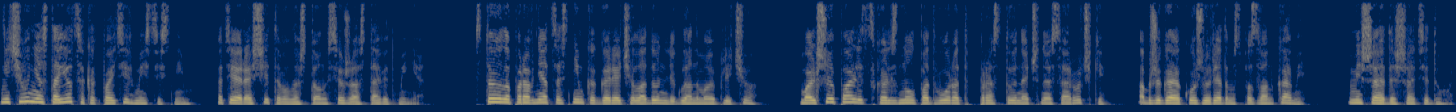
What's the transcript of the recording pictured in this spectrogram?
Ничего не остается, как пойти вместе с ним, хотя я рассчитывала, что он все же оставит меня. Стоило поравняться с ним, как горячая ладонь легла на мое плечо. Большой палец скользнул под ворот простой ночной сорочки, обжигая кожу рядом с позвонками, мешая дышать и думать.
